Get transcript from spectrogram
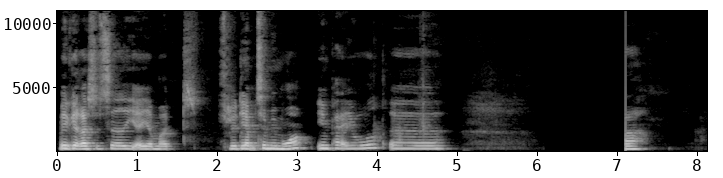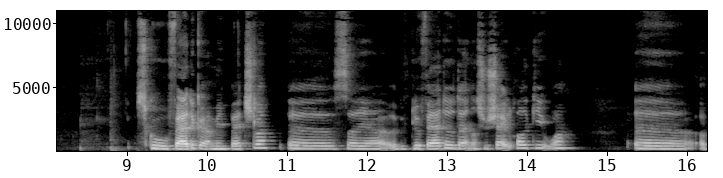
hvilket resulterede i, at jeg måtte flytte hjem til min mor i en periode. Øh, jeg skulle færdiggøre min bachelor, øh, så jeg blev færdiguddannet socialrådgiver, øh, og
